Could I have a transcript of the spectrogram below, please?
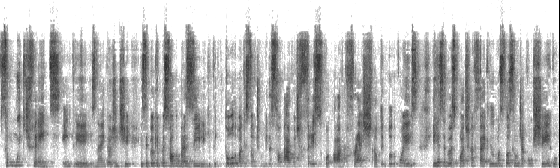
são muito diferentes entre eles, né? Então a gente recebeu aqui o pessoal do Brasília, que tem toda uma questão de comida saudável, de fresco, a palavra fresh, tá o tempo todo com eles, e recebeu o Spot Café, que é uma situação de aconchego,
